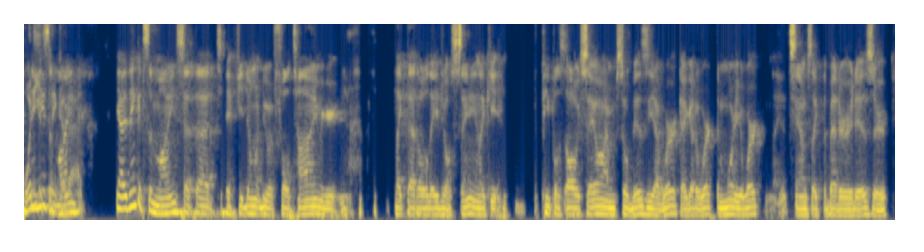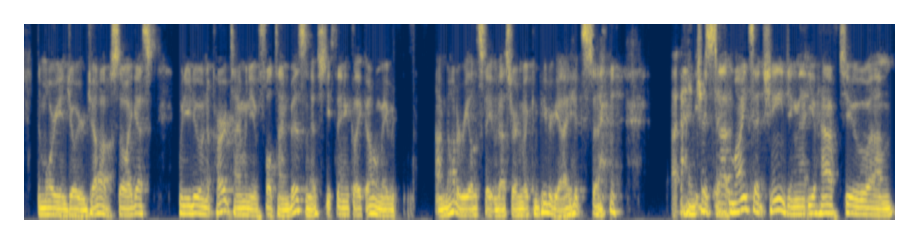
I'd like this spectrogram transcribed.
what do you think mind, of that? Yeah, I think it's the mindset that if you don't do it full time, you're like that old age old saying, like you, people always say, "Oh, I'm so busy at work. I got to work." The more you work, it sounds like the better it is, or the more you enjoy your job. So I guess when you're doing a part time, when you have full time business, you think like, "Oh, maybe I'm not a real estate investor. I'm a computer guy. It's uh, interesting. It's that mindset changing that you have to. Um,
